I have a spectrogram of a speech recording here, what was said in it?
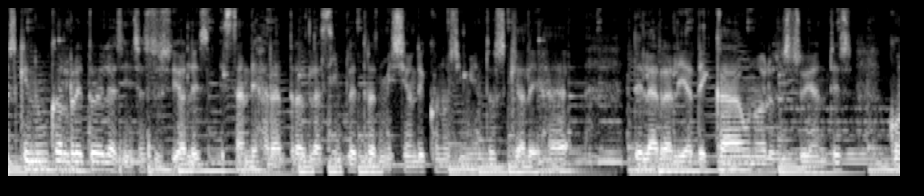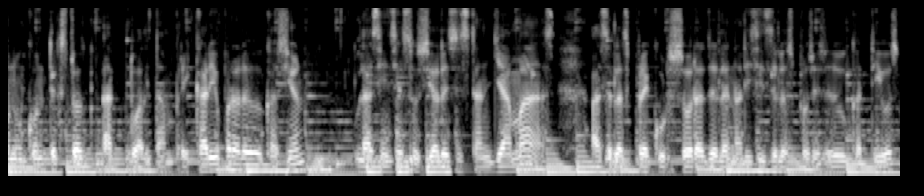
Más que nunca el reto de las ciencias sociales está en dejar atrás la simple transmisión de conocimientos que aleja de la realidad de cada uno de los estudiantes con un contexto actual tan precario para la educación, las ciencias sociales están llamadas a ser las precursoras del análisis de los procesos educativos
